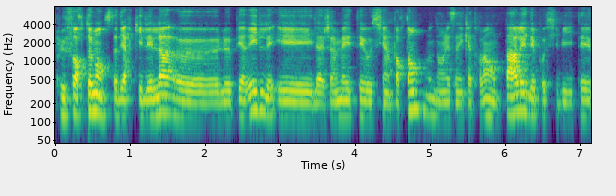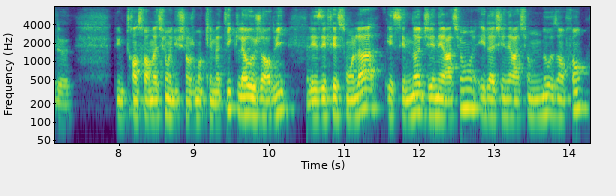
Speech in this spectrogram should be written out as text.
plus fortement, c'est-à-dire qu'il est là, le péril, et il n'a jamais été aussi important. Dans les années 80, on parlait des possibilités de d'une transformation et du changement climatique. Là, aujourd'hui, les effets sont là et c'est notre génération et la génération de nos enfants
